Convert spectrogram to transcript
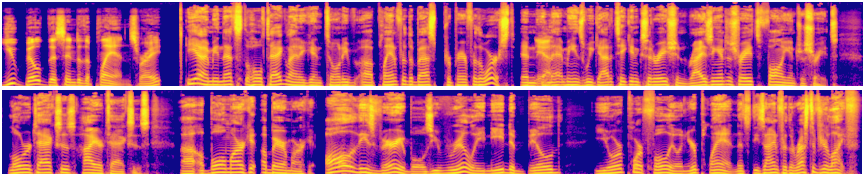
you build this into the plans right Yeah, I mean that's the whole tagline again, Tony. Uh, plan for the best, prepare for the worst, and yeah. and that means we got to take into consideration rising interest rates, falling interest rates, lower taxes, higher taxes, uh, a bull market, a bear market. All of these variables, you really need to build your portfolio and your plan that's designed for the rest of your life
